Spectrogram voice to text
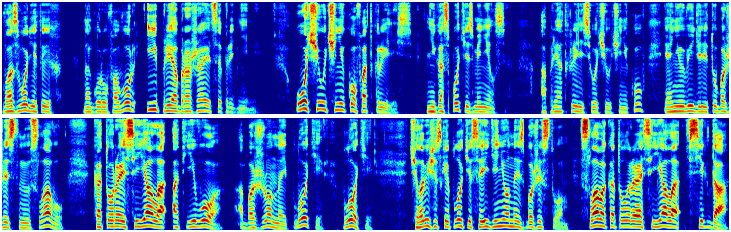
возводит их на гору Фавор и преображается пред ними. Очи учеников открылись, не Господь изменился, а приоткрылись очи учеников, и они увидели ту божественную славу, которая сияла от его обожженной плоти, плоти, человеческой плоти, соединенной с божеством, слава которая сияла всегда,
